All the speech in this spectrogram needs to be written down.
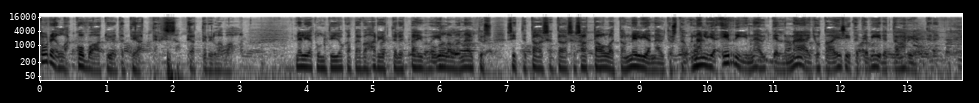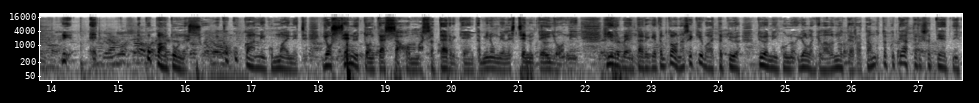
todella kovaa työtä teatterissa, teatterilavalla neljä tuntia joka päivä harjoittelet päivä illalla näytös, sitten taas, taas saattaa olla, että on neljä näytöstä, neljä eri näytelmää, jota esität ja viidettä harjoittelet. Niin et, kukaan tunne sua, eikä kukaan niin kuin mainitse. Jos se nyt on tässä hommassa tärkeintä, minun mielestä se nyt ei ole niin hirveän tärkeintä, mutta onhan se kiva, että työ, työ niin kuin jollakin lailla noterataan, mutta kun teatterissa teet, niin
